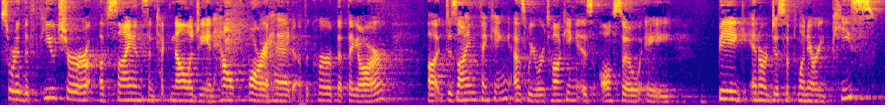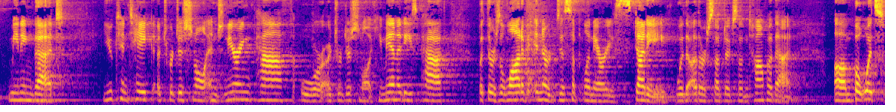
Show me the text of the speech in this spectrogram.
sort of the future of science and technology and how far ahead of the curve that they are. Uh, design thinking, as we were talking, is also a big interdisciplinary piece, meaning that you can take a traditional engineering path or a traditional humanities path, but there's a lot of interdisciplinary study with other subjects on top of that. Um, but what's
